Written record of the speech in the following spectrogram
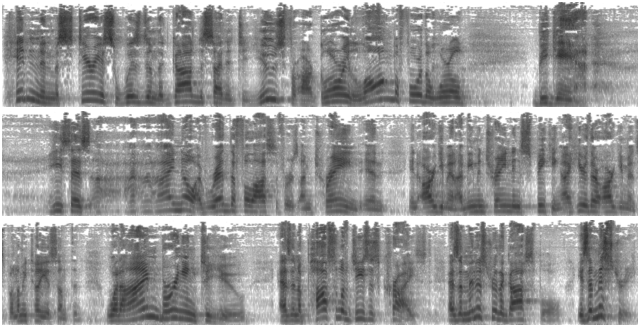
hidden and mysterious wisdom that God decided to use for our glory long before the world began. He says, I, I, know, I've read the philosophers, I'm trained in, in argument, I'm even trained in speaking. I hear their arguments, but let me tell you something. What I'm bringing to you as an apostle of Jesus Christ, as a minister of the gospel, is a mystery.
